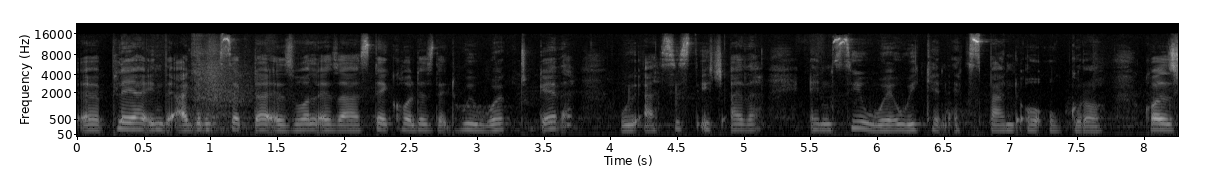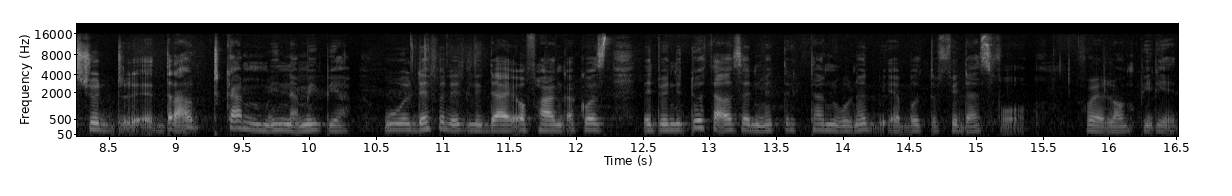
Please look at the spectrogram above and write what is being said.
a player in the agri sector as well as our stakeholders that we work together, we assist each other and see where we can expand or, or grow. Because should drought come in Namibia, we will definitely die of hunger because the 22,000 metric ton will not be able to feed us for, for a long period.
